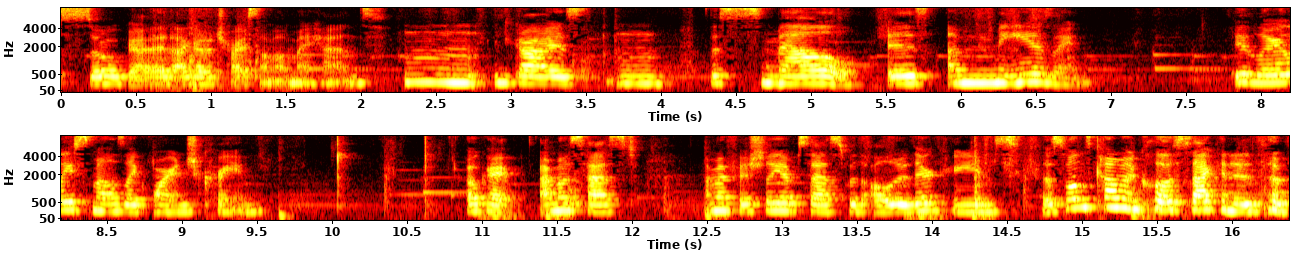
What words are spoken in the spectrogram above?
so good. I gotta try some on my hands. Mmm, you guys, mm, the smell is amazing. It literally smells like orange cream. Okay, I'm obsessed. I'm officially obsessed with all of their creams. This one's coming close second to the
